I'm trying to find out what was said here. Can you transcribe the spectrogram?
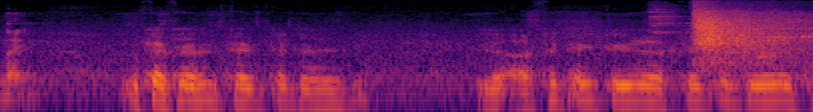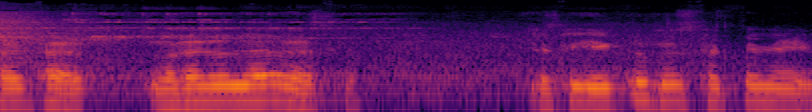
नाही. कसं असं काही केलं असतं तर तेवढं सरकार बघायला मिळालं असतं. याची एक गोष्ट सत्य नाही.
